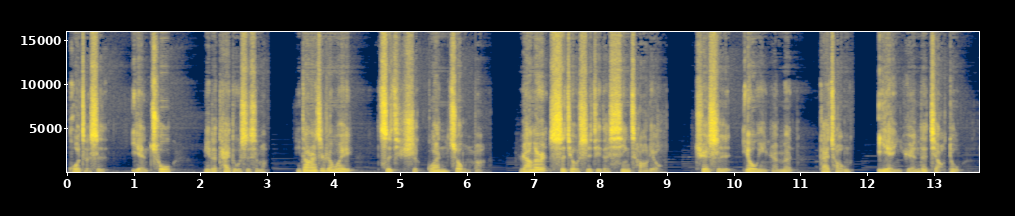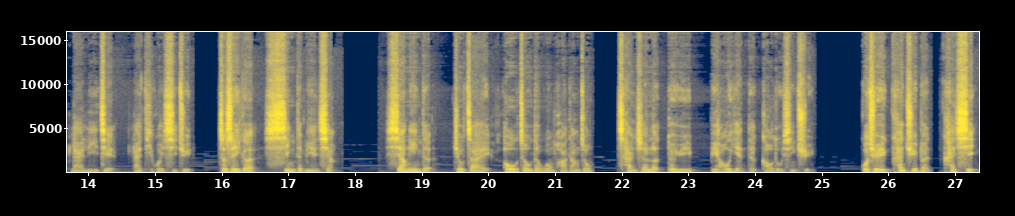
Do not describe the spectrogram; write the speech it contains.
或者是演出，你的态度是什么？你当然是认为自己是观众嘛。然而，十九世纪的新潮流却是诱引人们该从演员的角度。来理解、来体会戏剧，这是一个新的面向。相应的，就在欧洲的文化当中产生了对于表演的高度兴趣。过去看剧本、看戏，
